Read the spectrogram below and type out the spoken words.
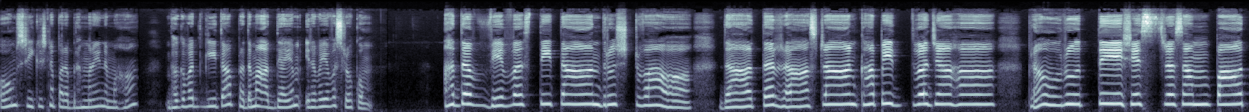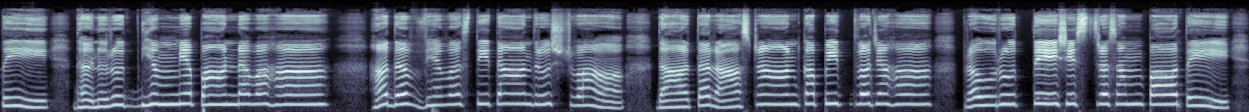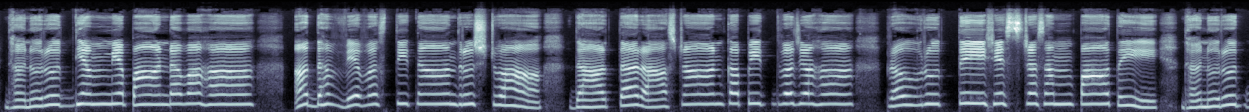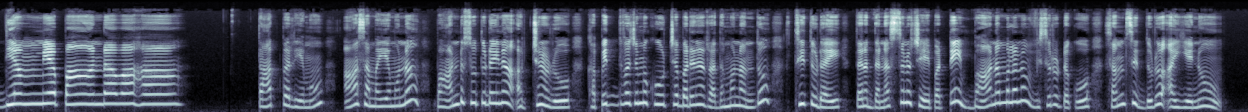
ఓం శ్రీకృష్ణ పరబ్రహ్మణే నమ. భగవద్గీత ప్రథమ అధ్యాయం ఇరవయవ శ్లోకం. అధవ్యవస్థితాన్ దృష్ట్వా దార్తరాష్ట్రాన్ కపిధ్వజः. ప్రవృత్తే శస్త్రసంపాతే ధనురుద్యమ్య పాండవः. हदव्यवस्थितान् दृष्ट्वा दार्तराष्ट्रान् कपिध्वजः प्रवृत्ते शस्त्रसम्पाते धनुरुद्यम्य पाण्डवः अधव्यवस्थितान् दृष्ट्वा दार्तराष्ट्रान् कपिध्वजः प्रवृत्ते शस्त्रसम्पाते धनुरुद्यम्य पाण्डवः తాత్పర్యము ఆ సమయమున పాండుసూతుడైన అర్జునుడు కపిధ్వజము కూర్చబడిన రథమునందు స్థితుడై తన ధనస్సును చేపట్టి బాణములను విసురుటకు సంసిద్ధుడు అయ్యెను.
